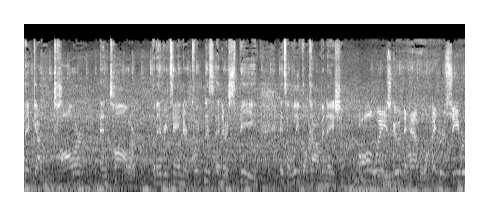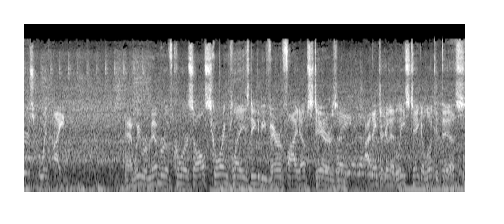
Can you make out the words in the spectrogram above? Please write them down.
They've gotten taller and taller, but they've retained their quickness and their speed. It's a lethal combination. Always good to have wide receivers with height. And we remember, of course, all scoring plays need to be verified upstairs, and I think they're going to at least take a look at this.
